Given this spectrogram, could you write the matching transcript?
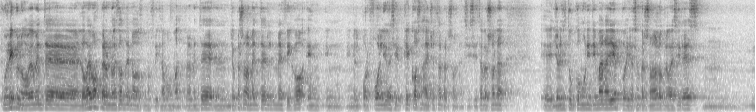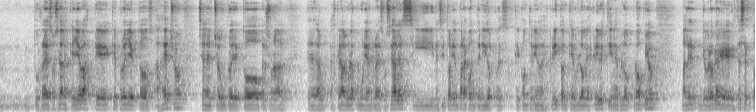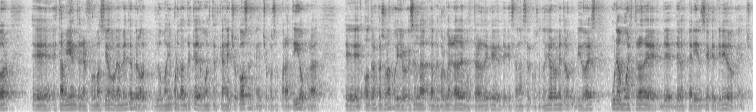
currículum obviamente lo vemos, pero no es donde nos, fijamos más. Realmente mm, yo personalmente me fijo en, el portfolio, es decir, qué cosas ha hecho esta persona. Si, esta persona, eh, yo necesito un community manager, pues yo a esa persona lo que le voy a decir es mm, tus redes sociales que llevas, qué, proyectos has hecho, si has hecho algún proyecto personal, eh, has creado alguna comunidad en redes sociales, si necesito alguien para contenidos, pues qué contenido has escrito, en qué blog escribes, tienes blog propio Yo creo que este sector eh, está bien tener formación, obviamente, pero lo más importante es que demuestres que has hecho cosas, que has hecho cosas para ti o para eh, otras personas, porque yo creo que esa es la, mejor manera de demostrar de que, de que sabes hacer cosas. Entonces yo realmente lo que pido es una muestra de, de, de la experiencia que tiene y de lo que ha hecho.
